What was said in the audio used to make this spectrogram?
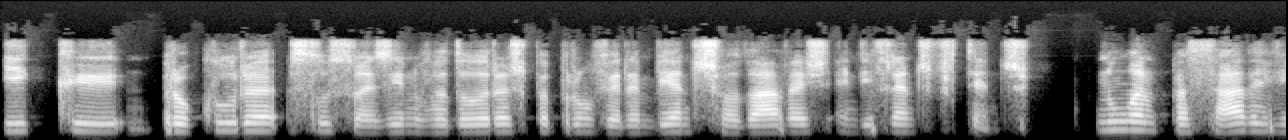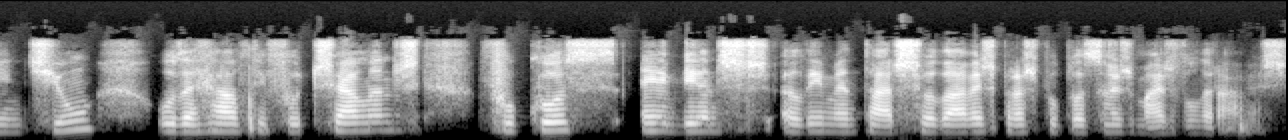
e que procura soluções inovadoras para promover ambientes saudáveis em diferentes vertentes. No ano passado, em 21, o The Healthy Food Challenge focou-se em ambientes alimentares saudáveis para as populações mais vulneráveis.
